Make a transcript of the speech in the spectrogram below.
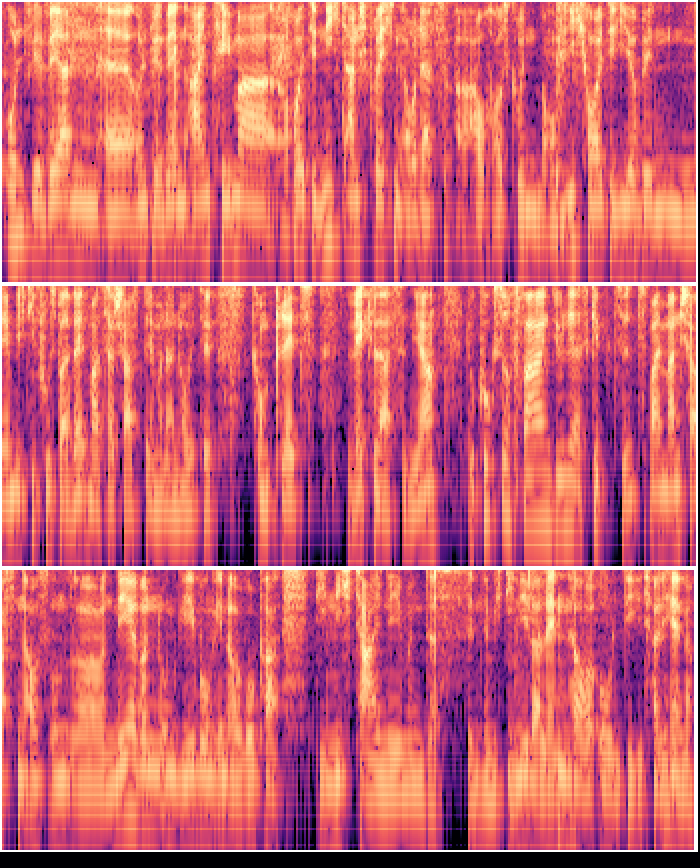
Oh und wir werden äh, und wir werden ein Thema heute nicht ansprechen, aber das auch aus Gründen, warum ich heute hier bin, nämlich die Fußball-Weltmeisterschaft, werden wir dann heute komplett weglassen. Ja, du guckst so Fragen, Julia. Es gibt zwei Mannschaften aus unserer näheren Umgebung in Europa, die nicht teilnehmen. Das sind nämlich die Niederländer und die Italiener.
